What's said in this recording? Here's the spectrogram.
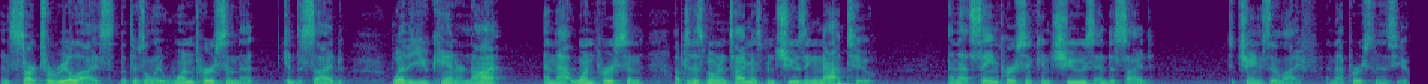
And start to realize that there's only one person that can decide whether you can or not. And that one person, up to this moment in time, has been choosing not to. And that same person can choose and decide to change their life. And that person is you.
